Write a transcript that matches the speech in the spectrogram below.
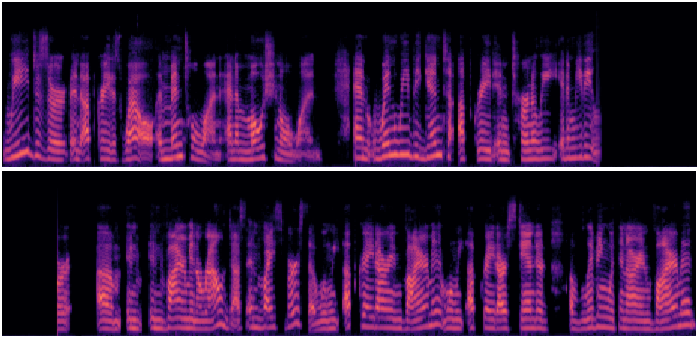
we deserve an upgrade as well, a mental one, an emotional one. And when we begin to upgrade internally, it immediately um, in, environment around us, and vice versa. When we upgrade our environment, when we upgrade our standard of living within our environment,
